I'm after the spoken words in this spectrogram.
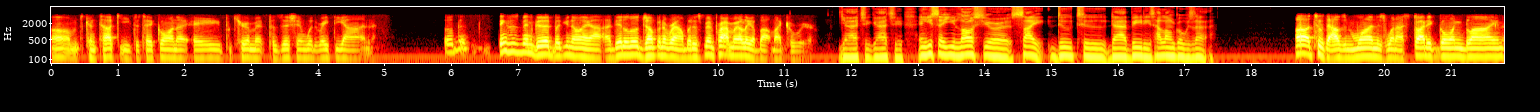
um, Kentucky, to take on a, a procurement position with Raytheon. So the, things has been good, but you know, I, I did a little jumping around, but it's been primarily about my career. Got you, got you. And you say you lost your sight due to diabetes. How long ago was that? Uh, 2001 is when I started going blind.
